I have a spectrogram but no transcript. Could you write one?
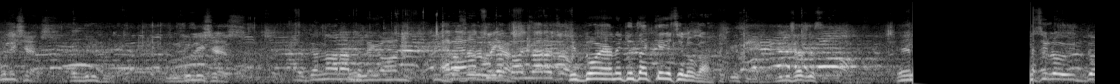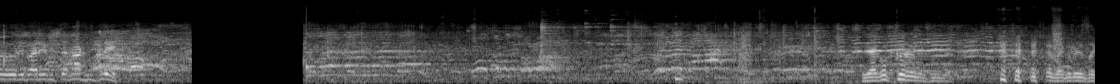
গুলি শেষ গুলি শেষ কিন্তু এনে কিন্তু আটকে গেছিল গা। ছিল বাড়ির ভিতরে না ঢুকলে। রেকর্ড করে রেকর্ড হয়েছে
